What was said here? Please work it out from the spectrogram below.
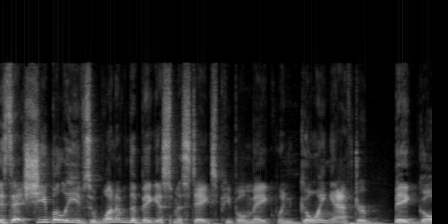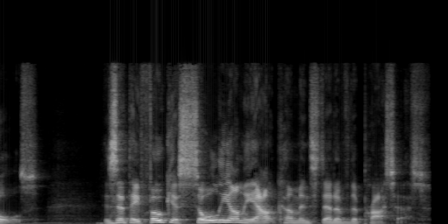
is that she believes one of the biggest mistakes people make when going after big goals is that they focus solely on the outcome instead of the process.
